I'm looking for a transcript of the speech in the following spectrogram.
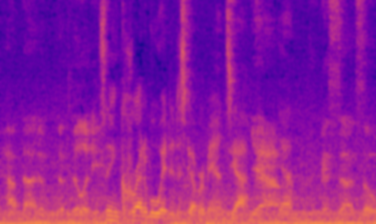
have that ability. It's an incredible way to discover bands. Yeah. Yeah, Yeah. I miss that. Uh, so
